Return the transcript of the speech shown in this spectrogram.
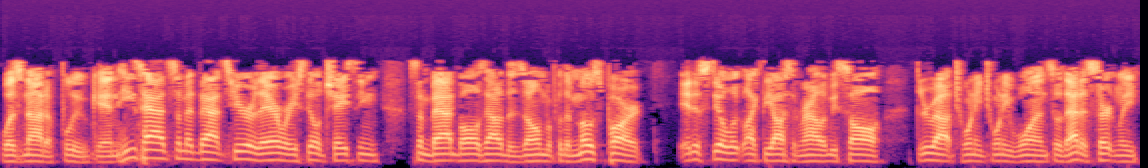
was not a fluke. And he's had some at bats here or there where he's still chasing some bad balls out of the zone, but for the most part, it has still looked like the Austin Riley we saw throughout 2021. So that is certainly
